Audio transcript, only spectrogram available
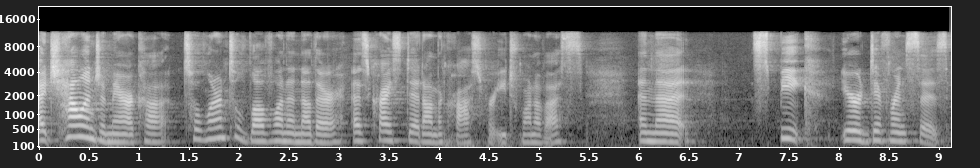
I challenge America to learn to love one another as Christ did on the cross for each one of us. And that speak your differences.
